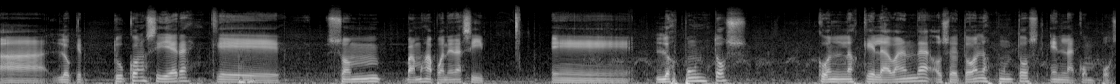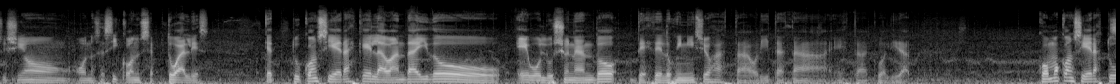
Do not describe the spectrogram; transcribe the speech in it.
a lo que tú consideras que son, vamos a poner así, eh, los puntos con los que la banda, o sobre todo en los puntos en la composición, o no sé si conceptuales, que tú consideras que la banda ha ido evolucionando desde los inicios hasta ahorita, esta, esta actualidad. ¿Cómo consideras tú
